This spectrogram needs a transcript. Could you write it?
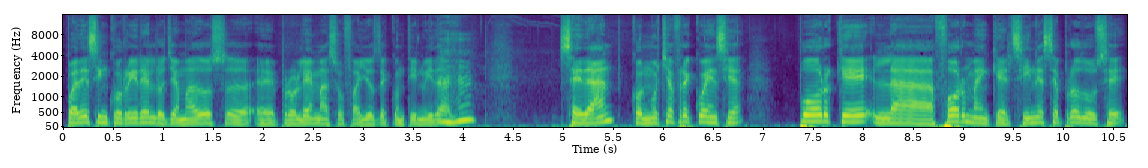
puedes incurrir en los llamados eh, problemas o fallos de continuidad. Uh -huh. Se dan con mucha frecuencia porque la forma en que el cine se produce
